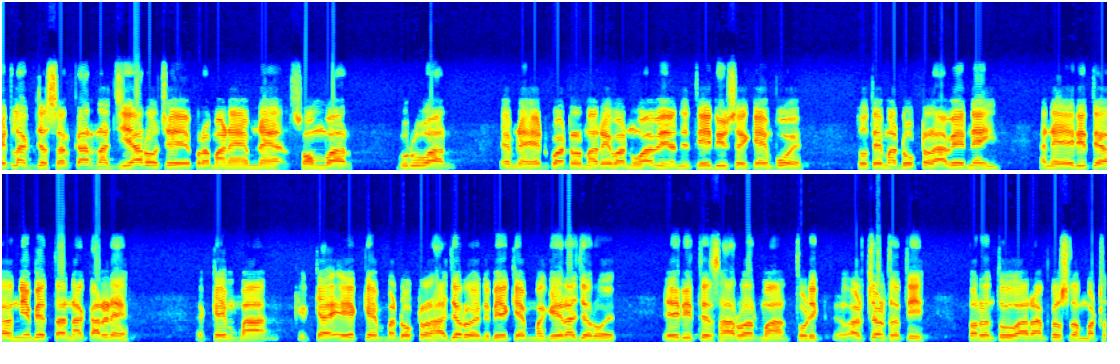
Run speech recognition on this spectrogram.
કેટલાક જે સરકારના જીઆરઓ છે એ પ્રમાણે એમને સોમવાર, ગુરુવાર એમને હેડક્વાર્ટરમાં રહેવાનું આવે અને તે દિવસે કેમ્પ હોય તો તેમાં ડૉક્ટર આવે નહીં અને એ રીતે અનિયમિતતાના કારણે કેમ્પમાં એક કેમ્પમાં ડૉક્ટર હાજર હોય અને બે કેમ્પમાં ગેરહાજર હોય એ રીતે સારવારમાં થોડીક અડચણ થતી. પરંતુ આ રામકૃષ્ણ મઠ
